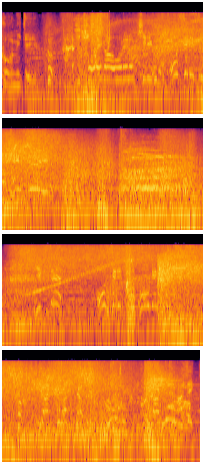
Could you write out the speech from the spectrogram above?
こを見ているこれが俺の切り札オシリスの天空竜攻撃ブラックマジックブラックマジック。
